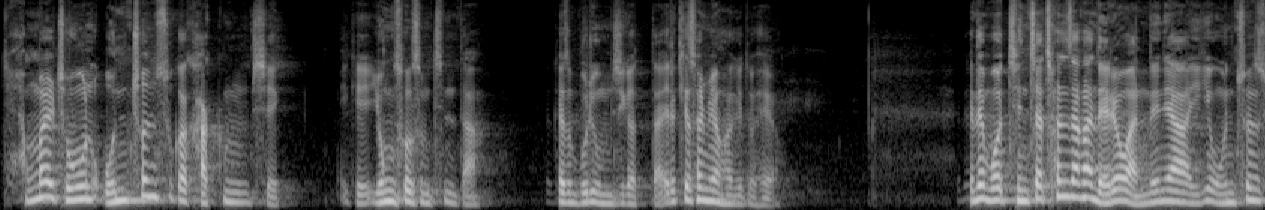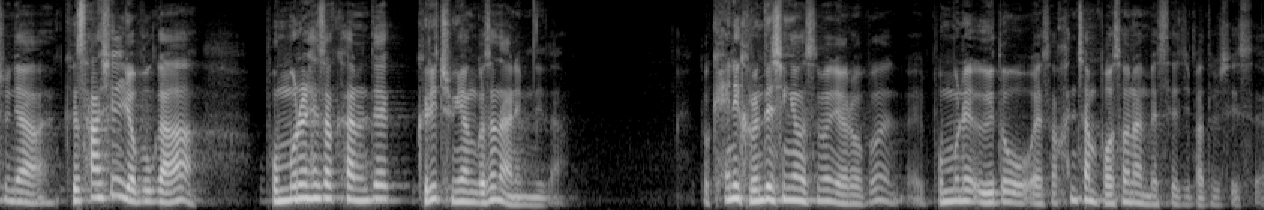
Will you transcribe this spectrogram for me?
정말 좋은 온천수가 가끔씩 이렇게 용솟음 친다. 그래서 물이 움직였다. 이렇게 설명하기도 해요. 근데 뭐 진짜 천사가 내려왔느냐, 이게 온천수냐, 그 사실 여부가 본문을 해석하는데 그리 중요한 것은 아닙니다. 또 괜히 그런데 신경 쓰면 여러분 본문의 의도에서 한참 벗어난 메시지 받을 수 있어요.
